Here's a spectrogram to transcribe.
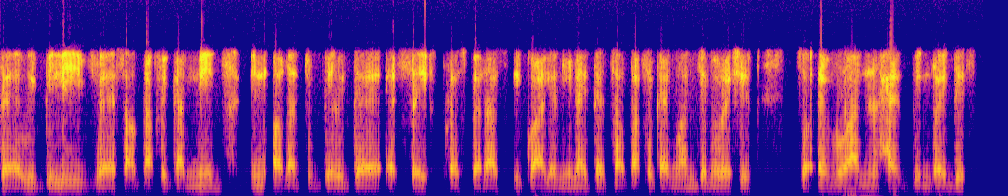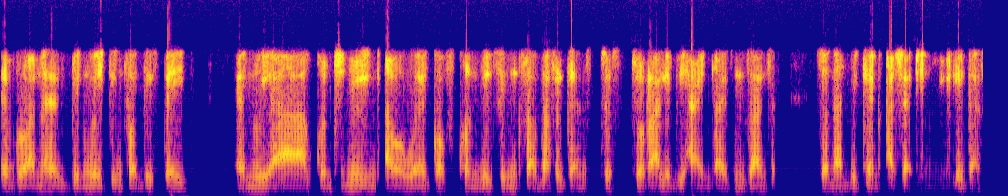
uh, we believe uh, South Africa needs in order to build uh, a safe, prosperous, equal, and united South Africa in one generation. So everyone has been ready, everyone has been waiting for this date, and we are continuing our work of convincing South Africans to, to rally behind Rise Mzansi so that we can usher in new leaders.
